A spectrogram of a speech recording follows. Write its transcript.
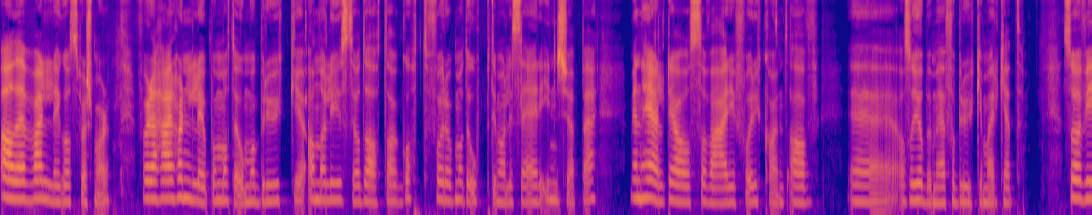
Ja, det er et veldig godt spørsmål. For det her handler jo på en måte om å bruke analyse og data godt for å på en måte optimalisere innkjøpet, men hele tida også være i forkant av eh, Altså jobbe med forbrukermarked. Så vi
